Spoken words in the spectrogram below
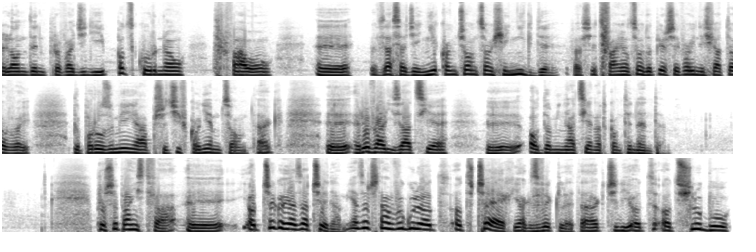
Londyn prowadzili podskórną, trwałą, e, w zasadzie niekończącą się nigdy, właśnie trwającą do I wojny światowej, do porozumienia przeciwko Niemcom, tak, e, rywalizację e, o dominację nad kontynentem. Proszę Państwa, y, od czego ja zaczynam? Ja zaczynam w ogóle od, od Czech, jak zwykle, tak? czyli od, od ślubu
